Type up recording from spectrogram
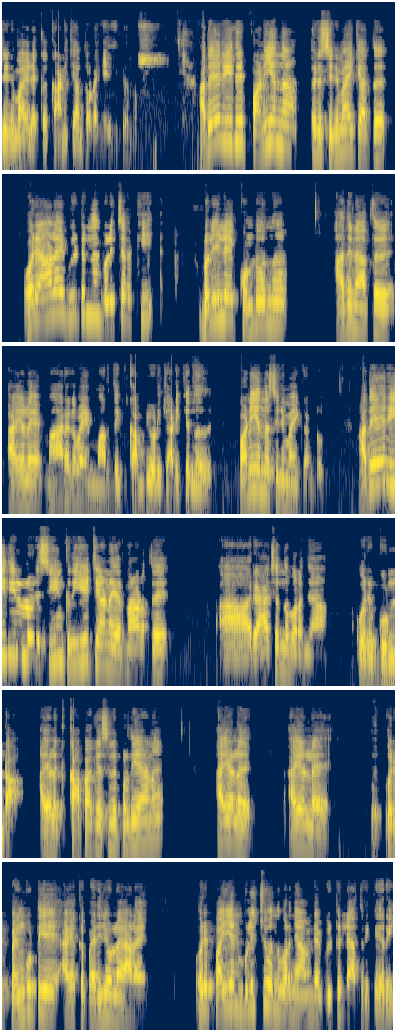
സിനിമയിലൊക്കെ കാണിക്കാൻ തുടങ്ങിയിരിക്കുന്നു. അതേ രീതിയിൽ പണി എന്ന ഒരു സിനിമയ്ക്കകത്ത് ഒരാളെ വീട്ടിൽ നിന്ന് വിളിച്ചിറക്കി വെളിയിലേക്ക് കൊണ്ടുവന്ന് അതിനകത്ത് അയാളെ മാരകമായി മർദ്ദി കമ്പി ഒടിക്ക് അടിക്കുന്നത് പണി എന്ന സിനിമയിൽ കണ്ടു. അതേ രീതിയിലുള്ള ഒരു സീൻ ക്രിയേറ്റ് ചെയ്യണം എറണാകുളത്തെ രാജെന്ന് പറഞ്ഞ ഒരു ഗുണ്ട. അയാൾ കാപ്പ കേസിലെ പ്രതിയാണ്. അയാൾ അയാളുടെ ഒരു പെൺകുട്ടിയെ അയാൾക്ക് പരിചയമുള്ള ആളെ ഒരു പയ്യൻ വിളിച്ചു എന്ന് പറഞ്ഞ് അവന്റെ വീട്ടിൽ രാത്രി കയറി.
